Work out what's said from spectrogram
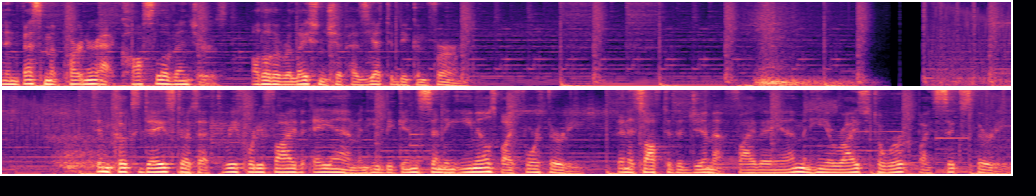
an investment partner at Khosla Ventures, although the relationship has yet to be confirmed. Tim Cook's day starts at 3:45 a.m. and he begins sending emails by 4:30. Then it's off to the gym at 5 a.m. and he arrives to work by 6:30.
